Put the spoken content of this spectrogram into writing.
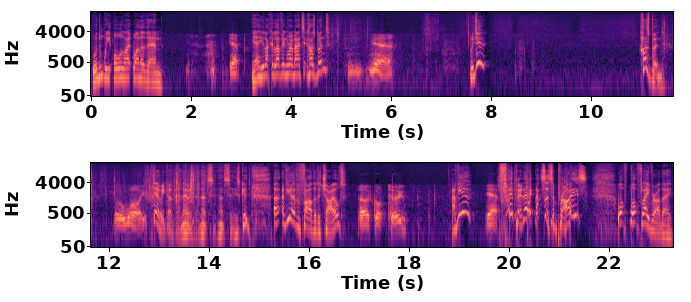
Wouldn't we all like one of them? Yep. Yeah, you like a loving, romantic husband? Mm, Yeah. Would you? Husband? Or wife. There we go, Ben. There we go. That's it. That's it. It's good. Uh, have you ever fathered a child? Uh, I've got two. Have you? Yeah. Flipping heck, that's a surprise. What what flavour are they?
